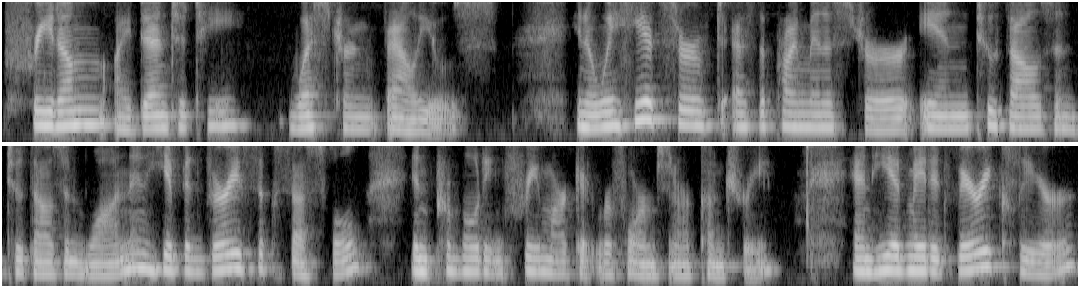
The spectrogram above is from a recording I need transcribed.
freedom, identity, Western values. You know, when he had served as the prime minister in 2000, 2001, and he had been very successful in promoting free market reforms in our country. And he had made it very clear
